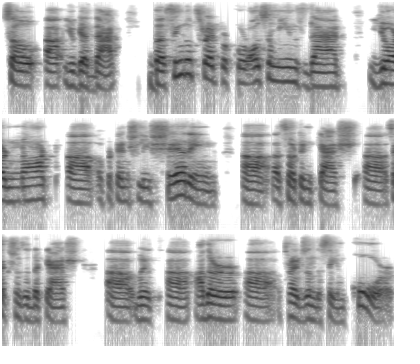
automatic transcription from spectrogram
So uh, you get that. The single thread per core also means that you're not uh, potentially sharing uh, certain cache, uh, sections of the cache uh, with uh, other threads on the same core.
